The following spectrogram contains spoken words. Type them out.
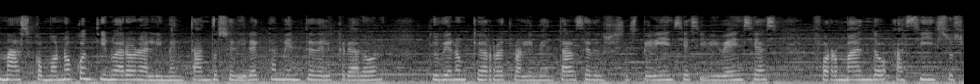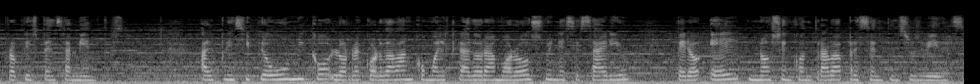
Mas como no continuaron alimentándose directamente del Creador, tuvieron que retroalimentarse de sus experiencias y vivencias, formando así sus propios pensamientos. Al principio único lo recordaban como el Creador amoroso y necesario, pero Él no se encontraba presente en sus vidas.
